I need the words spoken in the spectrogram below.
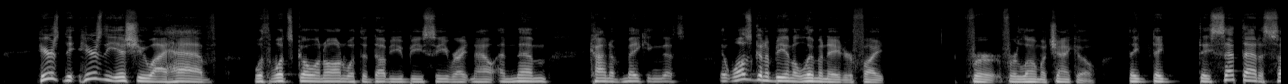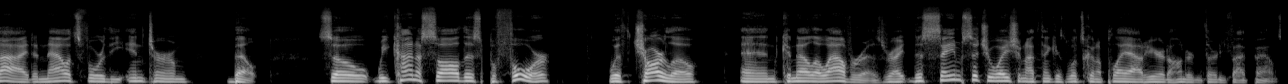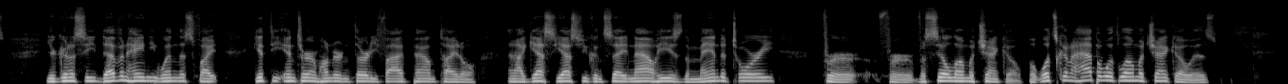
Here's the here's the issue I have with what's going on with the WBC right now, and them kind of making this. It was going to be an eliminator fight for for Lomachenko. They they they set that aside, and now it's for the interim belt. So we kind of saw this before with Charlo and Canelo Alvarez, right? This same situation, I think, is what's going to play out here at 135 pounds. You're going to see Devin Haney win this fight, get the interim 135 pound title, and I guess yes, you can say now he's the mandatory for for Vasil Lomachenko. But what's going to happen with Lomachenko is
